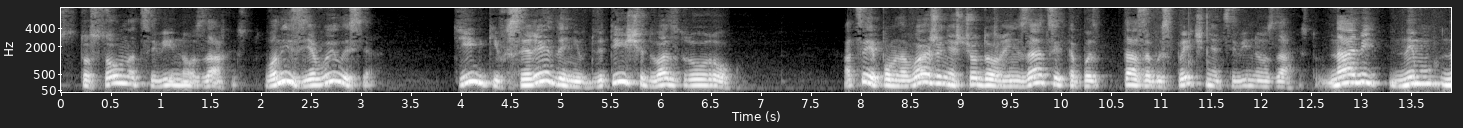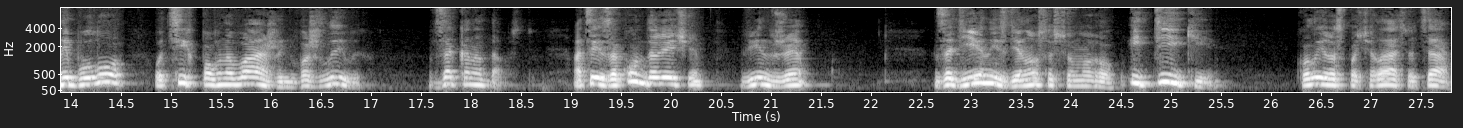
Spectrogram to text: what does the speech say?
стосовно цивільного захисту. Вони з'явилися тільки всередині 2022 року. А це є повноваження щодо організації та, та забезпечення цивільного захисту. Навіть не, не було оцих повноважень важливих в законодавстві. А цей закон, до речі, він вже задіяний з 97 року. І тільки коли розпочалася оця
